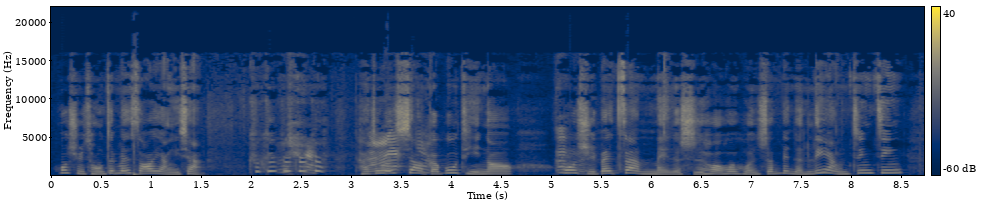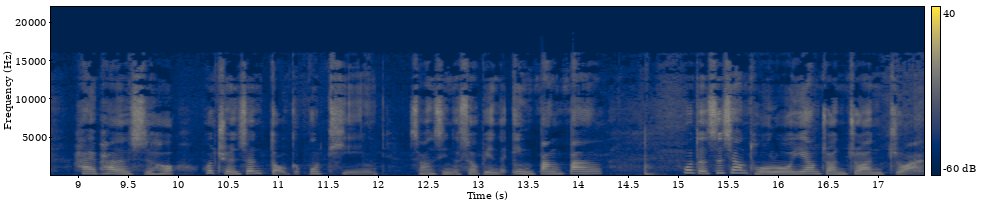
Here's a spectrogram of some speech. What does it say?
或许从这边搔痒一下，他就会笑个不停哦。或许被赞美的时候会浑身变得亮晶晶，害怕的时候会全身抖个不停，伤心的时候变得硬邦邦，或者是像陀螺一样转转转。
